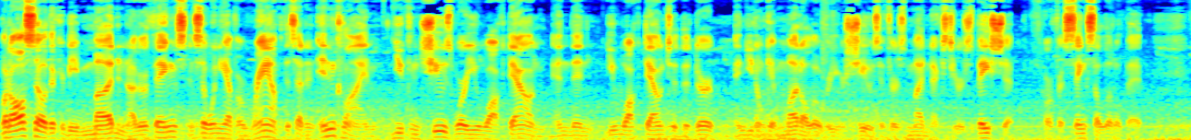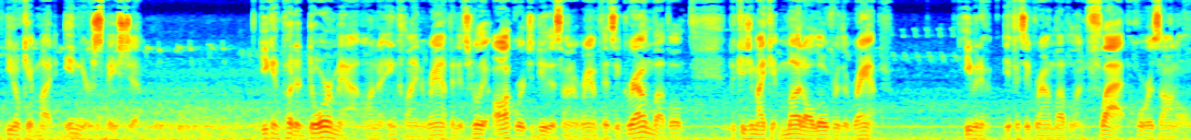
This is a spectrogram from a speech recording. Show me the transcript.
But also, there could be mud and other things. And so, when you have a ramp that's at an incline, you can choose where you walk down, and then you walk down to the dirt, and you don't get mud all over your shoes if there's mud next to your spaceship, or if it sinks a little bit, you don't get mud in your spaceship. You can put a doormat on an inclined ramp, and it's really awkward to do this on a ramp that's at ground level because you might get mud all over the ramp, even if, if it's at ground level and flat, horizontal,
